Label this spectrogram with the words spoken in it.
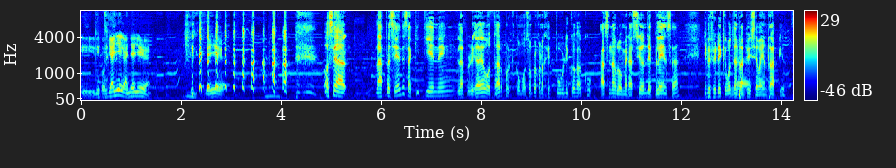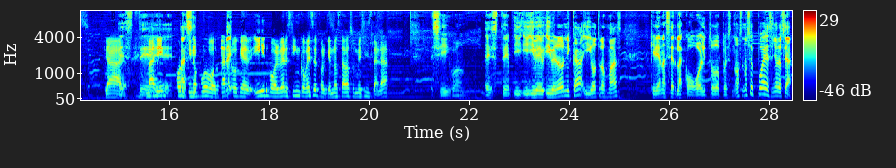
Y dijo, ya llegan, ya llegan. ya llegan. O sea, las presidentes aquí tienen la prioridad de votar porque como son personajes públicos, hacen aglomeración de prensa y prefieren que voten Claro. rápido y se vayan rápido. Claro. Este, Más bien, porque así- no pudo votar, tuvo que ir, volver cinco veces porque no estaba su mesa instalada. Sí, weón. Este, y, y, y- y Verónica y otros más querían hacer la cola y todo, pues no, no se puede, señor. O sea,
